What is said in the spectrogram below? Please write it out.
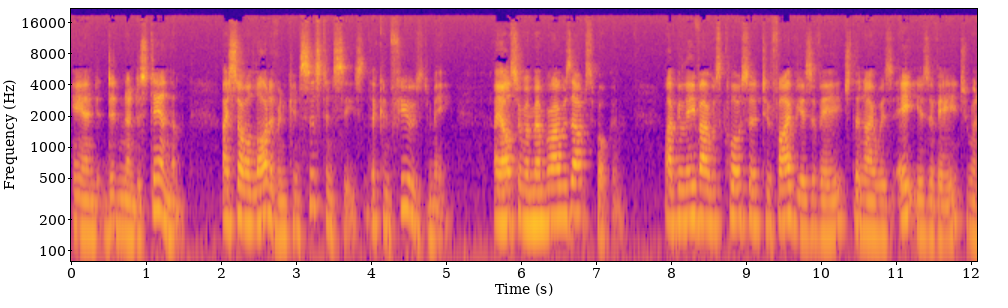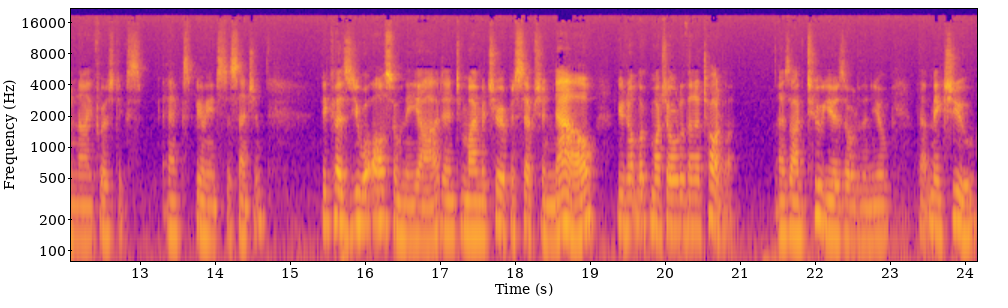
and didn't understand them. I saw a lot of inconsistencies that confused me. I also remember I was outspoken. I believe I was closer to five years of age than I was eight years of age when I first ex- experienced ascension, because you were also in the yard, and to my mature perception now, you don't look much older than a toddler. As I'm two years older than you, that makes you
